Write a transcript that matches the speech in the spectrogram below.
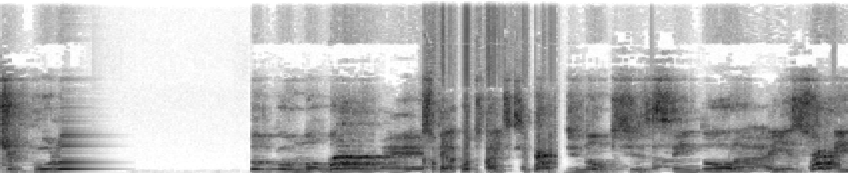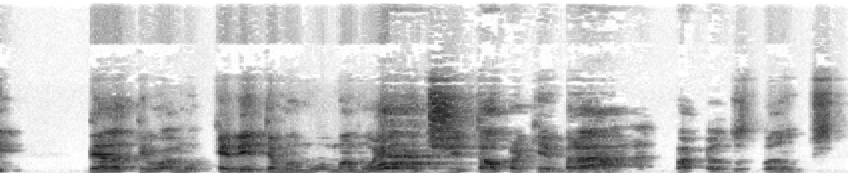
articula é, de não precisar em dólar, aí isso aí dela ter, querer ter uma, uma moeda digital para quebrar o papel dos bancos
